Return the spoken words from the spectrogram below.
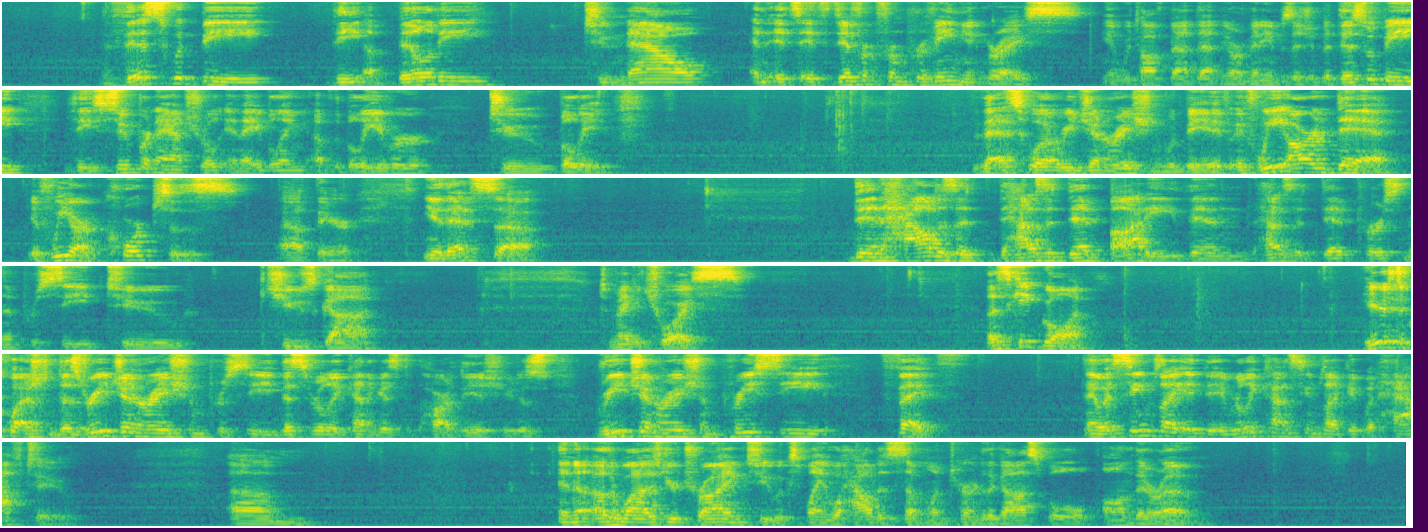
this would be the ability to now, and it's it's different from prevenient grace. You know, we talked about that in the Arminian position, but this would be the supernatural enabling of the believer to believe. That's what regeneration would be. If, if we are dead, if we are corpses out there, you know, that's, uh, then how does a, how does a dead body then, how does a dead person then proceed to choose God? To make a choice? Let's keep going. Here's the question Does regeneration precede? This really kind of gets to the heart of the issue. Does regeneration precede faith? Now, it seems like it, it really kind of seems like it would have to. Um, and otherwise, you're trying to explain well, how does someone turn to the gospel on their own?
